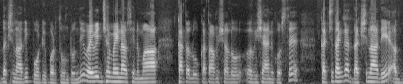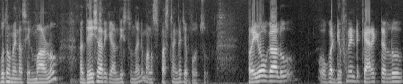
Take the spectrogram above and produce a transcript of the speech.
దక్షిణాది పోటీ పడుతూ ఉంటుంది. వైవిధ్యమైన సినిమా కథలు కథాంశాలు విషయానికి వస్తే ఖచ్చితంగా దక్షిణాది అద్భుతమైన సినిమాలను దేశానికి అందిస్తుందని మనం స్పష్టంగా చెప్పవచ్చు. ప్రయోగాలు ఒక డిఫరెంట్ క్యారెక్టర్లు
